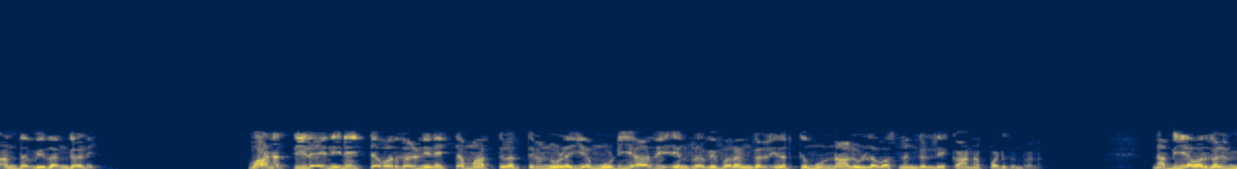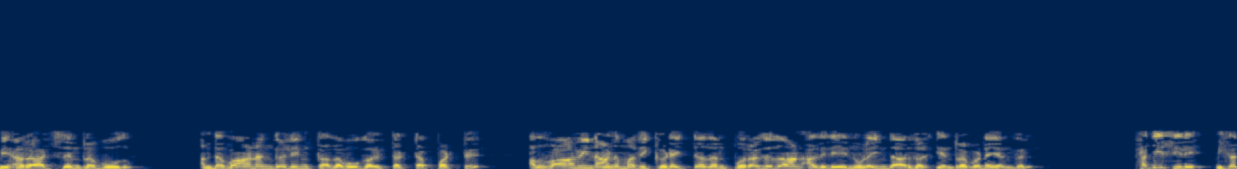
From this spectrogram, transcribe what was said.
அந்த விதங்களை வானத்திலே நினைத்தவர்கள் நினைத்த மாத்திரத்தில் நுழைய முடியாது என்ற விவரங்கள் இதற்கு முன்னால் உள்ள வசனங்களிலே காணப்படுகின்றன. நபி அவர்கள் மியராஜ் சென்ற போது அந்த வானங்களின் கதவுகள் தட்டப்பட்டு அல்லாவின் அனுமதி கிடைத்ததன் பிறகுதான் அதிலே நுழைந்தார்கள் என்ற விடயங்கள் ஹதீஸிலே மிக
